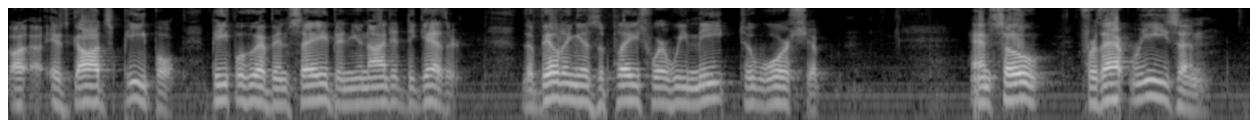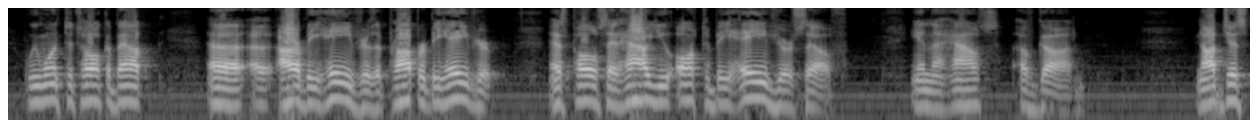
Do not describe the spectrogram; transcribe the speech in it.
uh, is God's people, people who have been saved and united together. The building is the place where we meet to worship. And so for that reason, we want to talk about uh, uh, our behavior, the proper behavior. As Paul said, how you ought to behave yourself in the house of God. Not just,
